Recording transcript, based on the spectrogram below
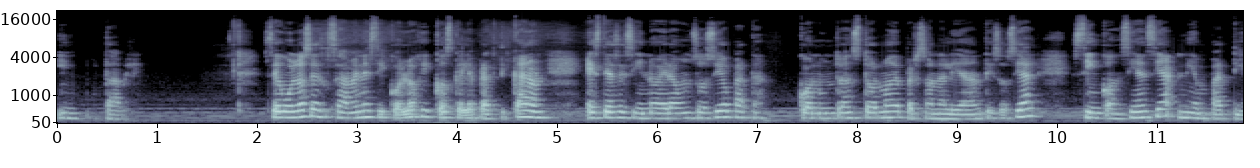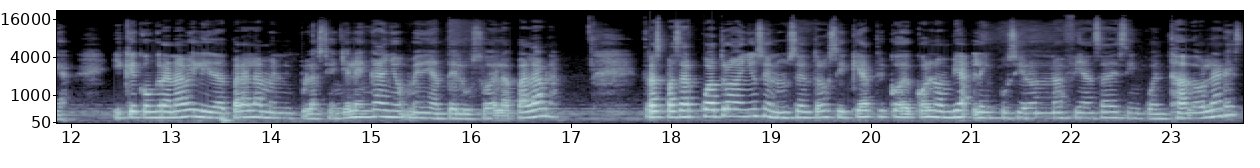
imputable. Según los exámenes psicológicos que le practicaron, este asesino era un sociópata con un trastorno de personalidad antisocial, sin conciencia ni empatía, y que con gran habilidad para la manipulación y el engaño mediante el uso de la palabra. Tras pasar cuatro años en un centro psiquiátrico de Colombia, le impusieron una fianza de 50 dólares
